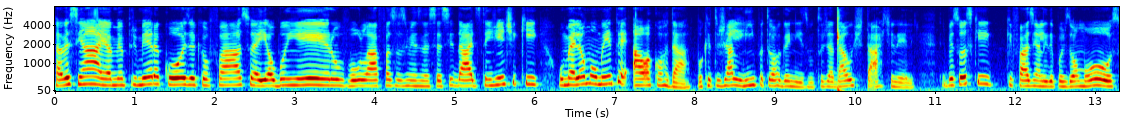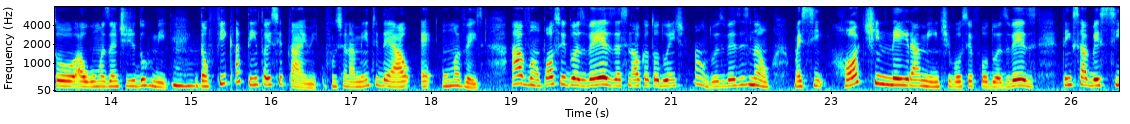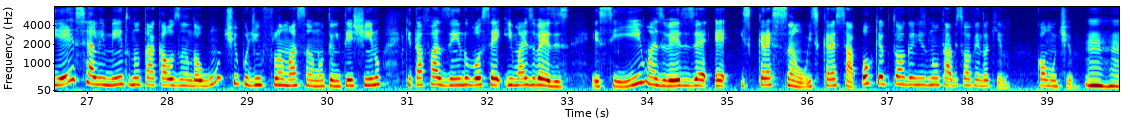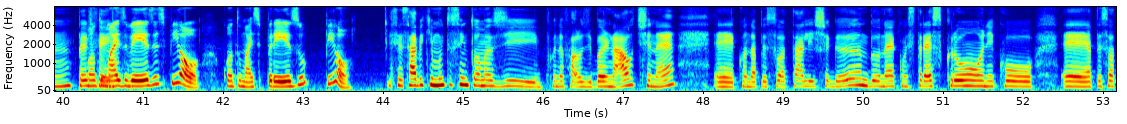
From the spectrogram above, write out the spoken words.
Sabe assim, ah, a minha primeira coisa que eu faço é ir ao banheiro, vou lá, faço as minhas necessidades. Tem gente que o melhor momento é ao acordar, porque tu já limpa teu organismo, tu já dá o start nele. Tem pessoas que, que fazem ali depois do almoço, ou algumas antes de dormir. Uhum. Então, fica atento a esse time. O funcionamento ideal é uma vez. Ah, Van, posso ir duas vezes? É sinal que eu tô doente? Não, duas vezes não. Mas se rotineiramente você for duas vezes, tem que saber se esse alimento não está causando algum tipo de inflamação no teu intestino que está fazendo você ir mais vezes. Esse ir mais vezes é, é excreção, excressar. Por que o teu organismo não está absorvendo aquilo? Qual o motivo? Uhum. Quanto mais vezes, pior. Quanto mais preso, pior. E você sabe que muitos sintomas de, quando eu falo de burnout, né? É, quando a pessoa está ali chegando, né, com estresse crônico, é, a pessoa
